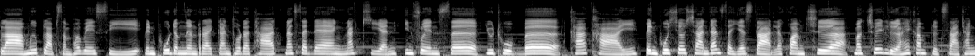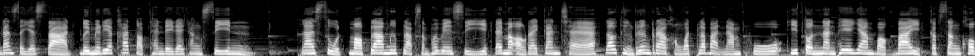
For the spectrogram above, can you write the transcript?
ปลามือปราบสัมภเวสี เป็นผู้ดำเนินรายการโทรทัศน์ นักแสดง นักเขียน อินฟลูเอนเซอร์ ยูทูบเบอร์ ค้าขาย เป็นผู้เชี่ยวชาญด้านไสยศาสตร์และความเชื่อ มักช่วยเหลือให้คำปรึกษาทางด้านไสยศาสตร์ โดยไม่เรียกค่าตอบแทนใด ๆ ทั้งสิ้น ล่าสุดหมอปลามือปราบสัมภเวสีได้มาออกรายการแฉเล่าถึงเรื่องราวของวัดพระบาทน้ำพุที่ตนนั้นพยายามบอกใบกับสังคม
